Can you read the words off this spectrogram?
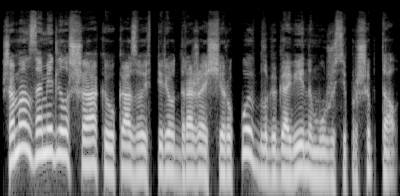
Шаман замедлил шаг и, указывая вперед дрожащей рукой, в благоговейном ужасе прошептал.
